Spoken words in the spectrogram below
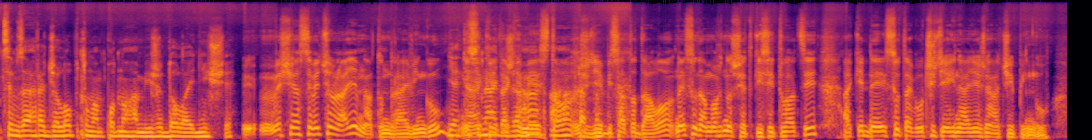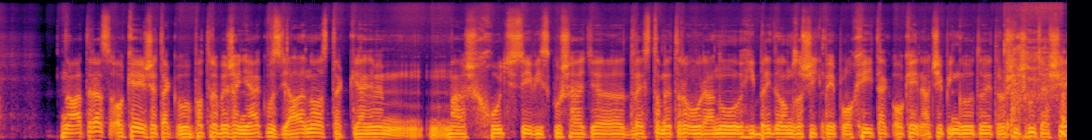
chcem zahrať, že loptu mám pod nohami, že dole je nižšie. Vieš, ja si väčšinou nájdem na tom drivingu, Ja, ty si nájdeš, také aha, miesto, aha, že kde by sa to dalo. Nie sú tam možno všetky situácie a keď nie sú, tak určite ich nájdeš na chippingu. No a teraz, OK, že tak potrebuješ aj nejakú vzdialenosť, tak ja neviem, máš chuť si vyskúšať e, 200 metrovú ranu hybridom zo šikmej plochy, tak OK, na chippingu to je trošičku ťažšie,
